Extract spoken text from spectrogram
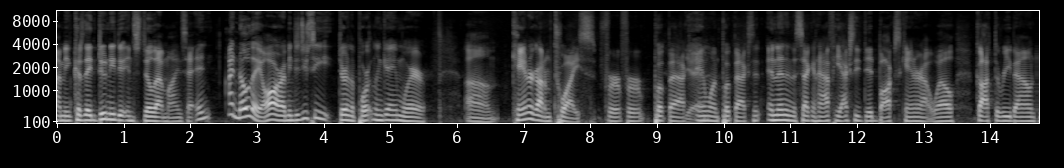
I mean, because they do need to instill that mindset. And I know they are. I mean, did you see during the Portland game where, um, Kanter got him twice for for putback Yeah. and one putbacks, and then in the second half he actually did box Kanter out well, got the rebound,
